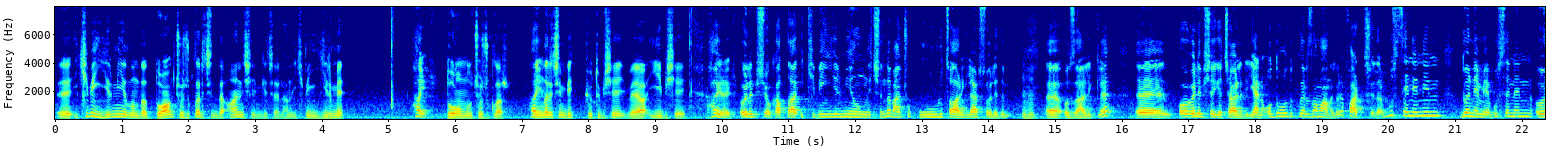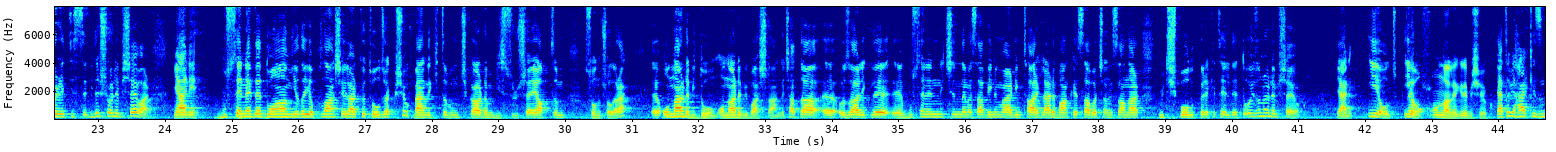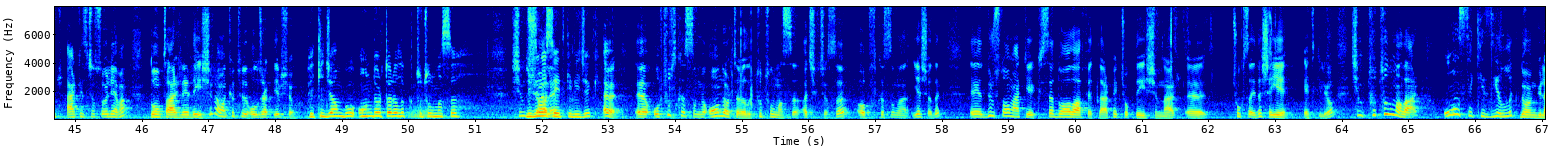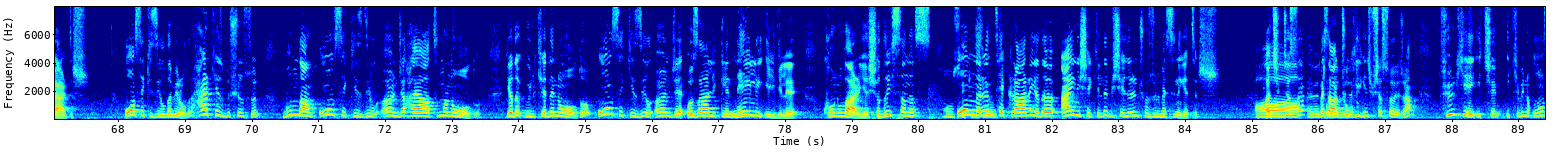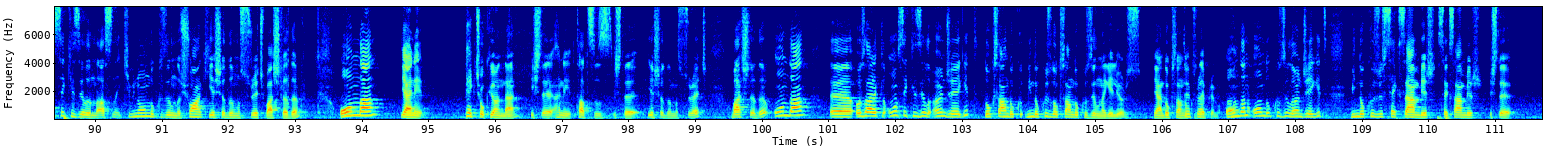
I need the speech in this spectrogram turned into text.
Ee, 2020 yılında doğan çocuklar için de aynı şey mi geçerli? Hani 2020 Hayır. doğumlu çocuklar. Hayır. Onlar için bir kötü bir şey veya iyi bir şey. Hayır hayır öyle bir şey yok. Hatta 2020 yılının içinde ben çok uğurlu tarihler söyledim Ee, özellikle. Ee, o öyle bir şey geçerli değil. Yani o doğdukları zamana göre farklı şeyler. Bu senenin dönemi, bu senenin öğretisi bir de şöyle bir şey var. Yani bu senede doğan ya da yapılan şeyler kötü olacak bir şey yok. Ben de kitabımı çıkardım, bir sürü şey yaptım sonuç olarak. Ee, onlar da bir doğum, onlar da bir başlangıç. Hatta e, özellikle e, bu senenin içinde mesela benim verdiğim tarihlerde banka hesabı açan insanlar müthiş bolluk bereket elde etti. O yüzden öyle bir şey yok. Yani iyi olacak, iyi Ve olur. onlarla ilgili bir şey yok. Ya tabii herkesin herkes için söyleyemem. Doğum tarihleri değişir ama kötü olacak diye bir şey yok. Peki Can bu 14 Aralık tutulması Şimdi bizi şöyle, nasıl etkileyecek? Evet, e, 30 Kasım ve 14 Aralık tutulması açıkçası 30 Kasım'ı yaşadık. E, dürüst olmak gerekirse doğal afetler, pek çok değişimler, e, çok sayıda şeyi etkiliyor. Şimdi tutulmalar 18 yıllık döngülerdir. 18 yılda bir olur. Herkes düşünsün bundan 18 yıl önce hayatında ne oldu? Ya da ülkede ne oldu? 18 yıl önce özellikle neyle ilgili konular yaşadıysanız 18 onların yıl. tekrarı ya da aynı şekilde bir şeylerin çözülmesini getirir. Aa, Açıkçası. evet, Mesela olabilir. çok ilginç bir şey söyleyeceğim. Türkiye için 2018 yılında aslında 2019 yılında şu anki yaşadığımız süreç başladı. Ondan yani pek çok yönden işte hani tatsız işte yaşadığımız süreç başladı. Ondan e, özellikle 18 yıl önceye git 99 1999 yılına geliyoruz. Yani 99 Deprem. depremi. Ondan 19 yıl önceye git 1981 81 işte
